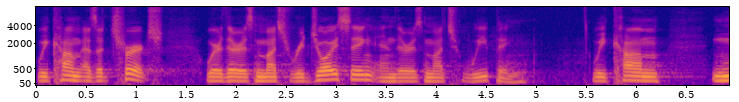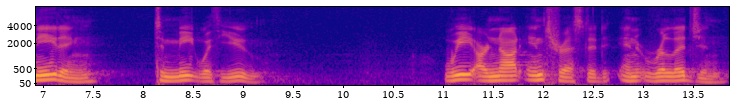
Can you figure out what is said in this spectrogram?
We come as a church where there is much rejoicing and there is much weeping. We come needing to meet with you. We are not interested in religion.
